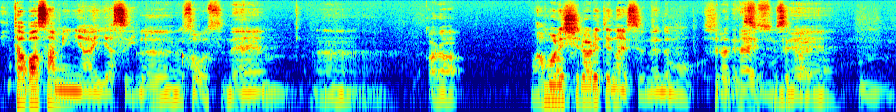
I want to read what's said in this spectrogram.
板挟みに合いやすいとう、んそうですね。うん。うん、だから、あまり知らられてないですよねでも。知られてないですよね。うん、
